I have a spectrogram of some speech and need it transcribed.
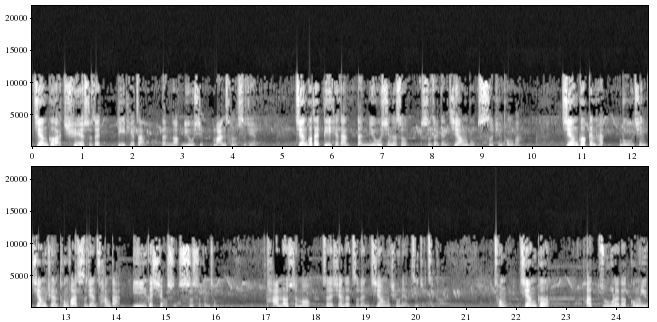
江哥啊，确实在地铁站等了刘星蛮长的时间。江哥在地铁站等刘星的时候，是在跟江母视频通话。江哥跟他母亲江泉通话时间长达一个小时四十分钟，谈了什么？这现在只能江秋莲自己知道。从江哥他住那个公寓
